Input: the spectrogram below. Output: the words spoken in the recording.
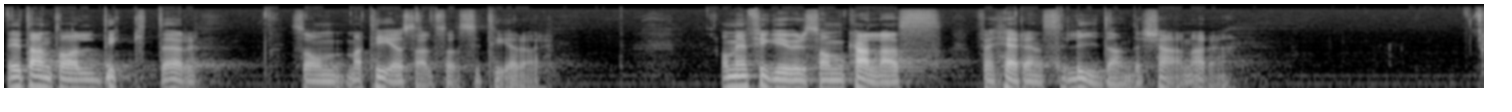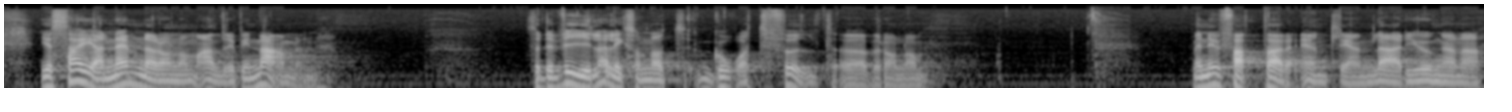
Det är ett antal dikter som Matteus alltså citerar. Om en figur som kallas för Herrens lidande tjänare. Jesaja nämner honom aldrig vid namn. Så det vilar liksom något gåtfullt över honom. Men nu fattar äntligen lärjungarna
